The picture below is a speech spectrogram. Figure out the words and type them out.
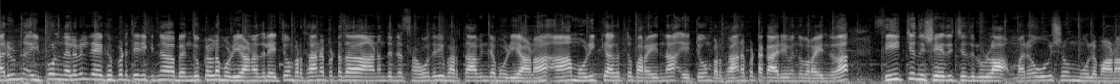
അരുൺ ഇപ്പോൾ നിലവിൽ രേഖപ്പെടുത്തിയിരിക്കുന്ന ബന്ധുക്കളുടെ മൊഴിയാണ്. അതിൽ ഏറ്റവും പ്രധാനപ്പെട്ടത് ആനന്ദിന്റെ സഹോദരി ഭർത്താവിന്റെ മൊഴിയാണ്. ആ മൊഴിക്കകത്ത് പറയുന്ന ഏറ്റവും പ്രധാനപ്പെട്ട കാര്യം എന്ന് പറയുന്നത് സീറ്റ് നിഷേധിച്ചതിലുള്ള മനോവിഷമം മൂലമാണ്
